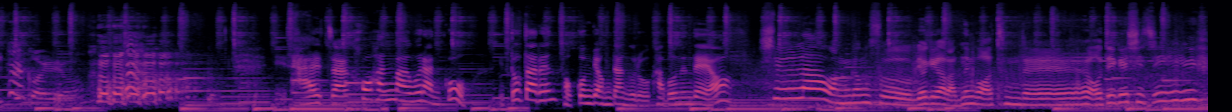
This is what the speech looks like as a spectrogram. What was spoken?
이끌 거예요. 이 살짝 허한 마음을 안고 또 다른 벚꽃 명당으로 가보는데요. 신라 왕경숙 여기가 맞는 것 같은데 어디 계시지?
